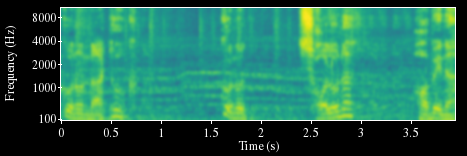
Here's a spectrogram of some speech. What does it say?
কোনো নাটক, কোনো ছলনা হবে না।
